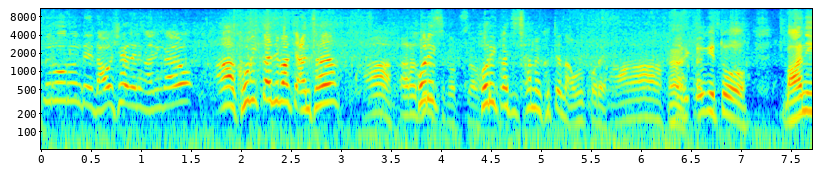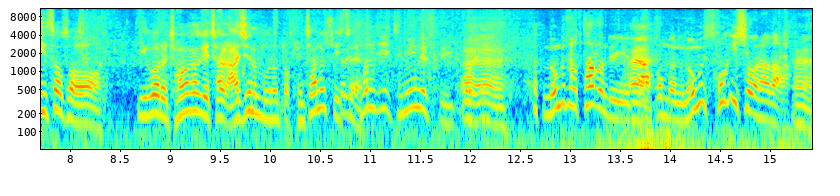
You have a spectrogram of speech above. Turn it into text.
들어오는데 나오셔야 되는 거 아닌가요? 아 거기까지밖에 안 차요? 아, 알아들을 허리 수가 없어. 허리까지 차면 그때 나올 거래 아, 예, 여기 또 많이 있어서 이거를 정확하게 잘 아시는 분은 또 괜찮을 수 있어요 현지 주민일 수도 있고. 예, 예, 너무 좋다, 근데 예. 딱 보면 너무 속이 시원하다. 예.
